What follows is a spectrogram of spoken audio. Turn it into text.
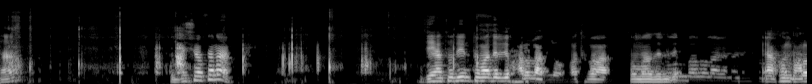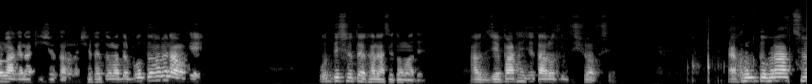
হ্যাঁ? আছে না? যে এতদিন তোমাদের যে ভালো লাগল অথবা তোমাদের এখন ভালো লাগে না কিসের কারণে সেটা তোমাদের বলতে হবে না আমাকে? উদ্দেশ্য তো এখানে আছে তোমাদের। আর যে পাঠাইছে তারও তো উদ্দেশ্য আছে। এখন তোমরা আছো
